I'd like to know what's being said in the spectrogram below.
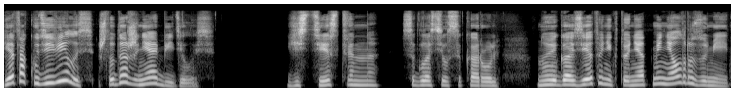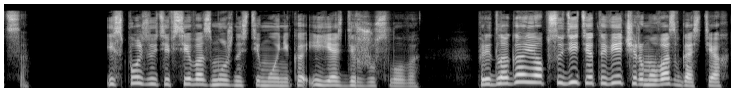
Я так удивилась, что даже не обиделась. Естественно, согласился король, но и газету никто не отменял, разумеется. Используйте все возможности, Моника, и я сдержу слово. Предлагаю обсудить это вечером у вас в гостях.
